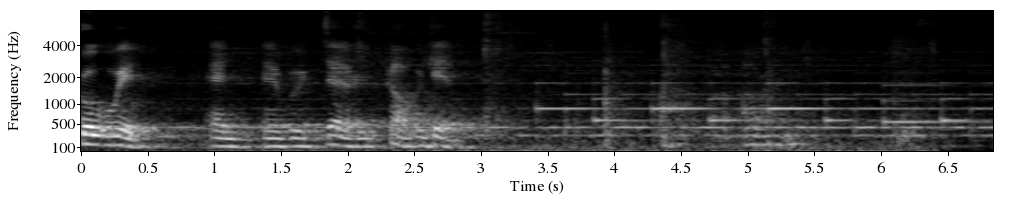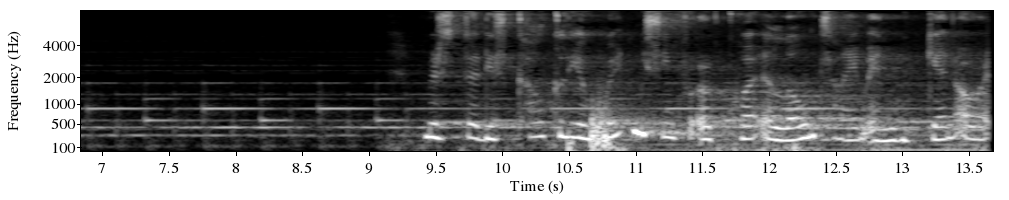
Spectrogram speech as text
Go away and never dare come again. Mr. Dyscalculia went missing for quite a long time and we gained our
